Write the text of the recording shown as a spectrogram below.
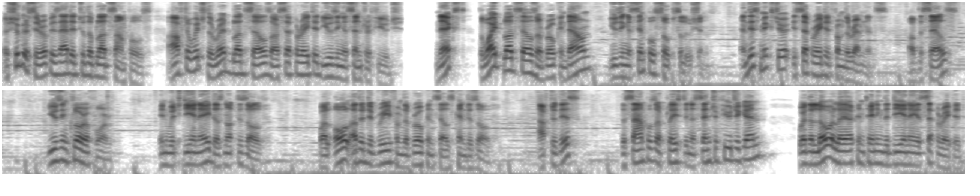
a sugar syrup is added to the blood samples, after which the red blood cells are separated using a centrifuge. Next, the white blood cells are broken down using a simple soap solution, and this mixture is separated from the remnants of the cells using chloroform, in which DNA does not dissolve, while all other debris from the broken cells can dissolve. After this, the samples are placed in a centrifuge again, where the lower layer containing the DNA is separated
